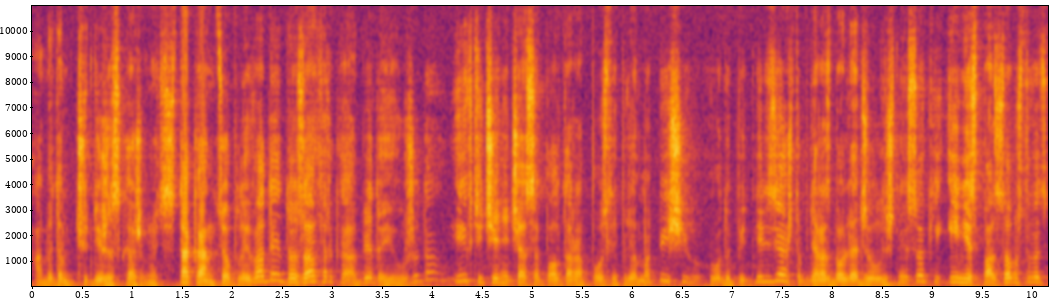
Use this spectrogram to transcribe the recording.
об этом чуть ниже скажем, значит, стакан теплой воды до завтрака, обеда и ужина, и в течение часа-полтора после приема пищи воду пить нельзя, чтобы не разбавлять желудочные соки и не способствовать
